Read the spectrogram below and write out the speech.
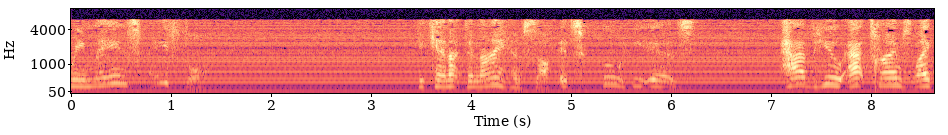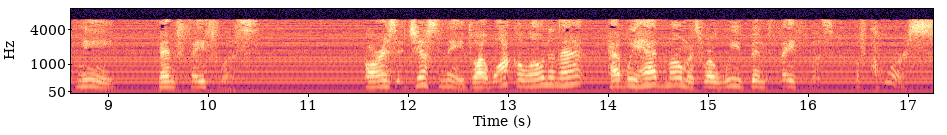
remains faithful. He cannot deny himself. It's who he is. Have you, at times like me, been faithless? Or is it just me? Do I walk alone in that? Have we had moments where we've been faithless? Of course.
